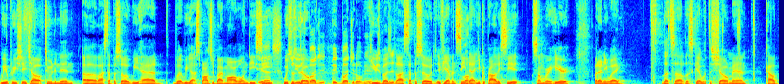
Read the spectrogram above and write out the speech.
we appreciate y'all tuning in uh last episode we had we we got sponsored by marvel and dc Yes. which was Huge dope budget, big budget over here. huge budget last episode if you haven't seen Hello? that you could probably see it somewhere here but anyway let's uh let's get with the show man Kyle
